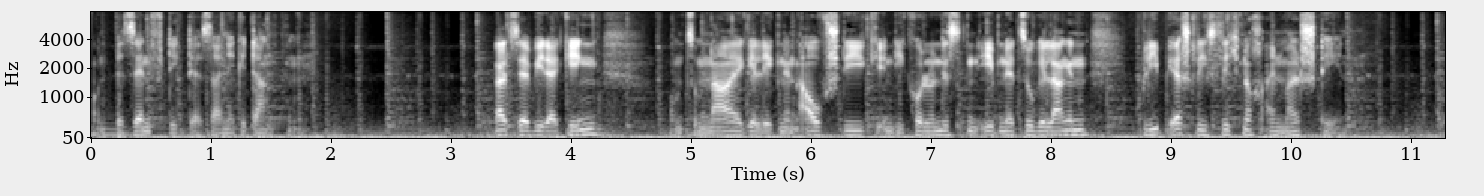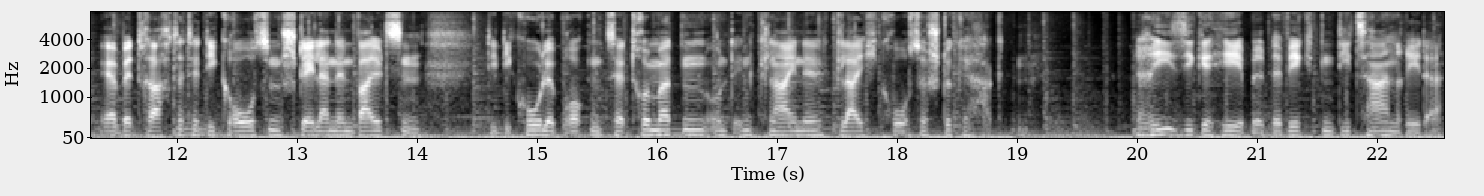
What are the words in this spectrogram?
und besänftigte seine Gedanken. Als er wieder ging, um zum nahegelegenen Aufstieg in die Kolonistenebene zu gelangen, blieb er schließlich noch einmal stehen. Er betrachtete die großen stählernen Walzen, die die Kohlebrocken zertrümmerten und in kleine, gleich große Stücke hackten. Riesige Hebel bewegten die Zahnräder,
